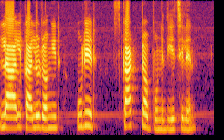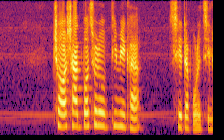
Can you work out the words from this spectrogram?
লাল, কালো রঙের উলের স্কার্ট টপ বুনে দিয়েছিলেন। ছ সাত বছর অবধি মেঘা সেটা পড়েছিল।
